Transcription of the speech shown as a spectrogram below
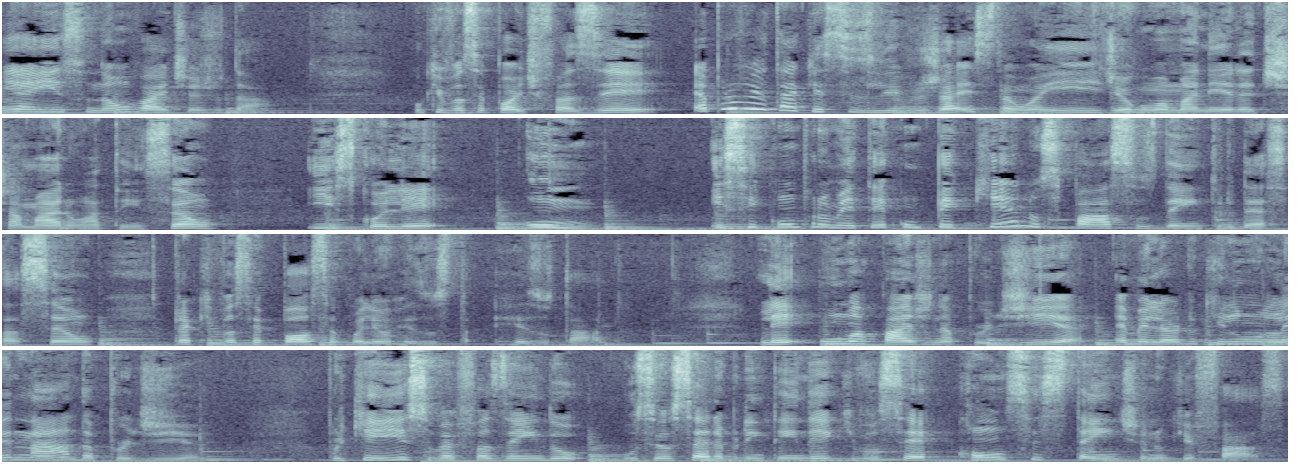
E aí isso não vai te ajudar. O que você pode fazer é aproveitar que esses livros já estão aí, de alguma maneira te chamaram a atenção, e escolher um e se comprometer com pequenos passos dentro dessa ação para que você possa colher o resulta resultado. Ler uma página por dia é melhor do que não ler nada por dia, porque isso vai fazendo o seu cérebro entender que você é consistente no que faz.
